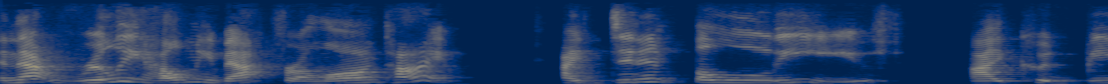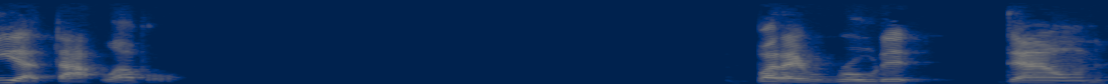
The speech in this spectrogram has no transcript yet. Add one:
And that really held me back for a long time. I didn't believe I could be at that level. But I wrote it down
